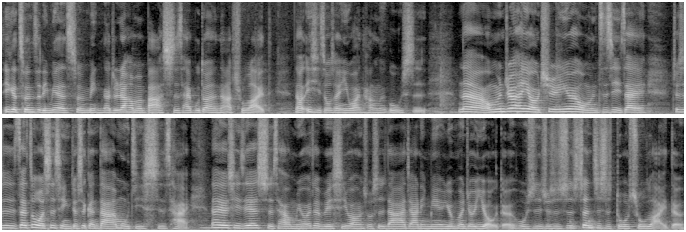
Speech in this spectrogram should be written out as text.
一个村子里面的村民，然后就让他们把食材不断的拿出来，然后一起做成一碗汤的故事。那我们觉得很有趣，因为我们自己在就是在做的事情就是跟大家募集食材。那尤其这些食材，我们又会特别希望说是大家家里面原本就有的，或是就是是甚至是多出来的。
